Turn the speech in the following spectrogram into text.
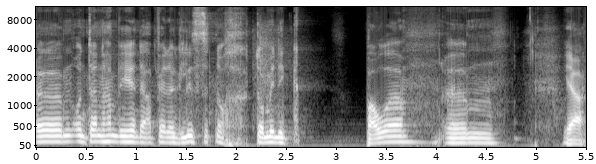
Ähm, und dann haben wir hier in der Abwehr gelistet noch Dominik Bauer. Ähm, ja,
